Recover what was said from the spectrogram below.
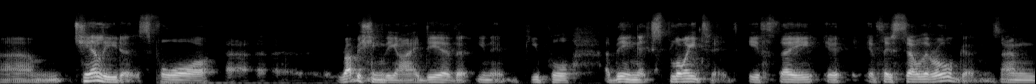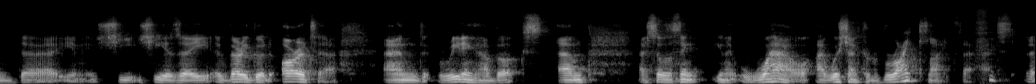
um, cheerleaders for uh, rubbishing the idea that you know people are being exploited if they if, if they sell their organs, and uh, you know she she is a, a, very good orator, and reading her books. Um, I sort of think, you know, wow, I wish I could write like that. uh,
